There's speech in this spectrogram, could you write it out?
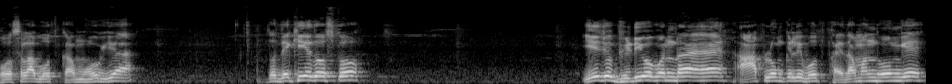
हौसला बहुत कम हो गया। तो देखिए दोस्तों, ये जो वीडियो बन रहा है, आप लोगों के लिए बहुत फ़ायदामंद होंगे।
